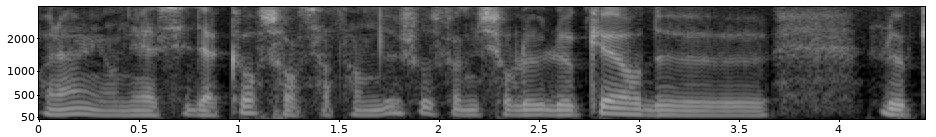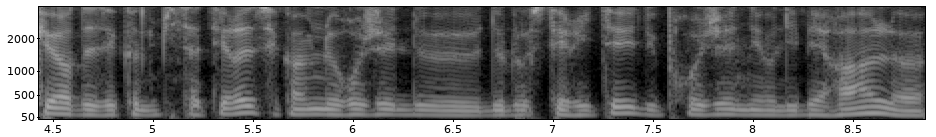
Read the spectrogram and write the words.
voilà, et on est assez d'accord sur un certain nombre de choses, comme sur le, le cœur de le cœur des économies atterrées, c'est quand même le rejet de, l'austérité, du projet néolibéral euh,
